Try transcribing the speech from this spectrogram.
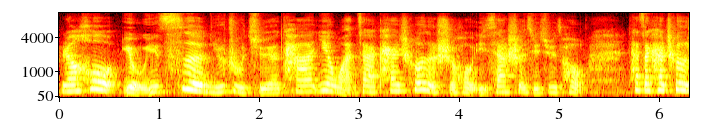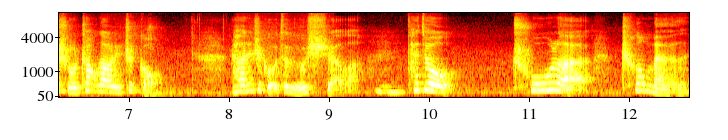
然后有一次女主角她夜晚在开车的时候，以下涉及剧透，她在开车的时候撞到了一只狗，然后那只狗就流血了，她就出了车门，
